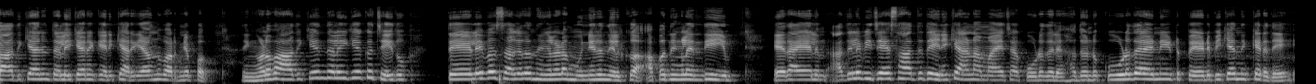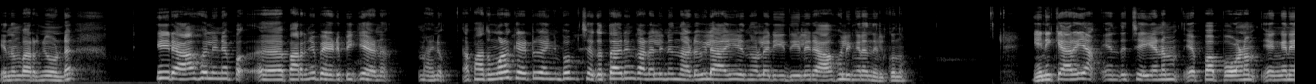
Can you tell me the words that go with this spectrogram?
വാദിക്കാനും തെളിയിക്കാനൊക്കെ എനിക്കറിയാമെന്ന് പറഞ്ഞപ്പോൾ നിങ്ങൾ വാദിക്കുകയും തെളിയിക്കുകയൊക്കെ ചെയ്തു. തെളിവ് സഹിതം നിങ്ങളുടെ മുന്നിൽ നിൽക്കുക. അപ്പം നിങ്ങൾ എന്ത് ചെയ്യും? ഏതായാലും അതിൽ വിജയസാധ്യത എനിക്കാണ് അമ്മായച്ച കൂടുതൽ അതുകൊണ്ട് കൂടുതൽ എന്നെ ഇട്ട് പേടിപ്പിക്കാൻ നിൽക്കരുതേ എന്നും പറഞ്ഞുകൊണ്ട് ഈ രാഹുലിനെ പറഞ്ഞു പേടിപ്പിക്കുകയാണ് മനു. അപ്പം അതും കൂടെ കേട്ട് കഴിഞ്ഞപ്പം ചെകുത്താനും കടലിനും നടുവിലായി എന്നുള്ള രീതിയിൽ രാഹുൽ ഇങ്ങനെ നിൽക്കുന്നു. എനിക്കറിയാം എന്ത് ചെയ്യണം എപ്പോൾ പോകണം എങ്ങനെ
